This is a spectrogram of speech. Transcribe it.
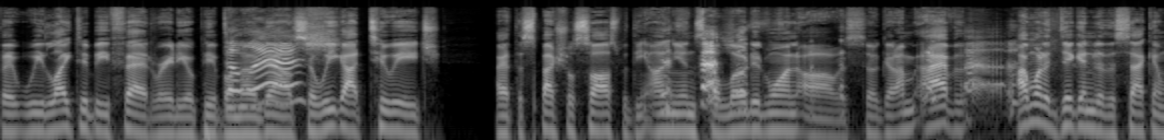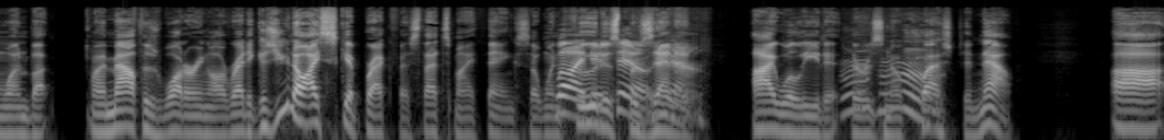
man. We like to be fed, radio people, no doubt. So we got two each. I got the special sauce with the onions, the loaded one. Oh, it was so good. I'm, I have. I want to dig into the second one, but my mouth is watering already because you know I skip breakfast. That's my thing. So when Well, food is too, presented, yeah. I will eat it. There is no Mhm. question. Now, uh,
